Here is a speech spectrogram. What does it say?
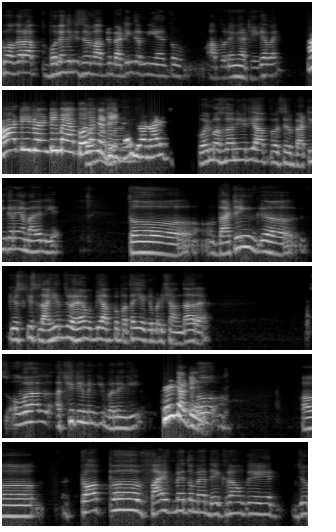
को अगर आप बोलेंगे जी सिर्फ़ आपने बैटिंग करनी है तो आप बोलेंगे हाँ, ठीक है भाई। हाँ टी ट्वेंटी में आप बोलेंगे ठीक है यू आर राइट कोई मसला नहीं है जी आप सिर्फ़ बैटिंग करें हमारे लिए। तो बैटिंग की उसकी सलाहियत जो है वो भी आपको पता ही है कि बड़ी शानदार है। ओवरऑल so, अच्छी टीम इनकी बनेगी। ठीक है टीम तो टॉप फाइव में तो मैं देख रहा हूँ कि जो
